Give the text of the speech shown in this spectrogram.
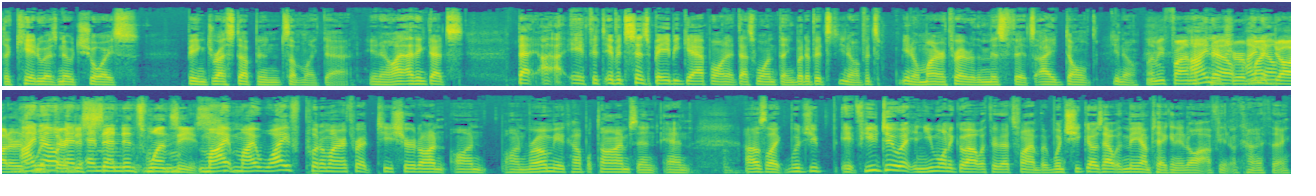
the kid who has no choice being dressed up in something like that. You know, I, I think that's that if it if it says Baby Gap on it, that's one thing. But if it's you know if it's you know Minor Threat or the Misfits, I don't you know. Let me find the I know, picture of I my know, daughters I with their and- and Descendents onesies. My my wife put a Minor Threat T-shirt on on on Romy a couple times, and and I was like, would you if you do it and you want to go out with her, that's fine. But when she goes out with me, I'm taking it off, you know, kind of thing.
